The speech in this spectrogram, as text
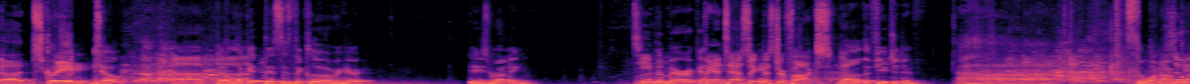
Uh, Scream. Nope. no, look at this is the clue over here. He's running. Team America? Fantastic Mr. Fox. No, The Fugitive. Ah. The one armed So man.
